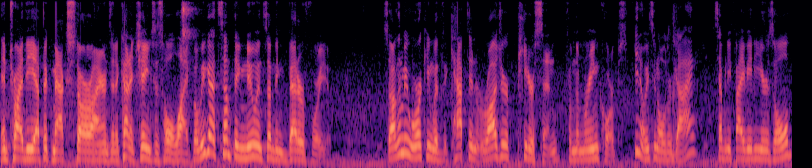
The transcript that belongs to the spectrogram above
and try the Epic Max Star Irons, and it kind of changed his whole life. But we got something new and something better for you. So I'm gonna be working with Captain Roger Peterson from the Marine Corps. You know, he's an older guy, 75, 80 years old,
